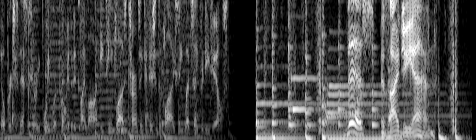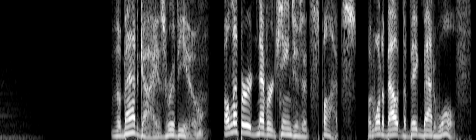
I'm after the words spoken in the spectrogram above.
No purchase necessary. Void where prohibited by law. 18 plus terms and conditions apply. See website for details. This is IGN. The Bad Guys Review. A leopard never changes its spots, but what about the big bad wolf?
